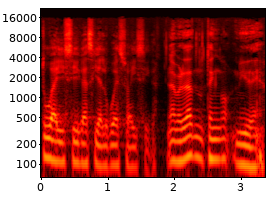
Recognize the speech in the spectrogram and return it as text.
tú ahí sigas y el hueso ahí siga? La verdad no tengo ni idea.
